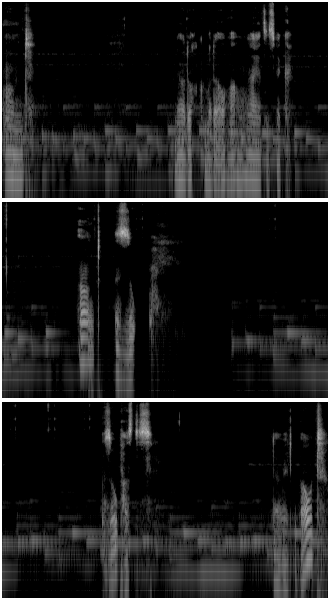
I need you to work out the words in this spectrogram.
Und... Ja, doch, können wir da auch machen. Ja, jetzt ist weg. Und so. So passt es. Da wird gebaut.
